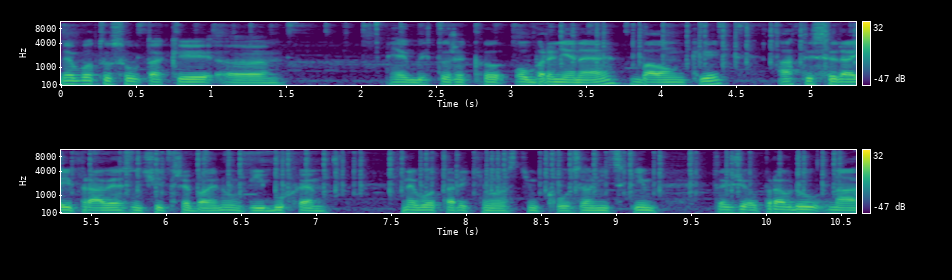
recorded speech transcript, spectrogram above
Nebo tu jsou taky, eh, jak bych to řekl, obrněné balonky a ty se dají právě zničit třeba jenom výbuchem nebo tady tímhle s tím kouzelnickým, takže opravdu na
